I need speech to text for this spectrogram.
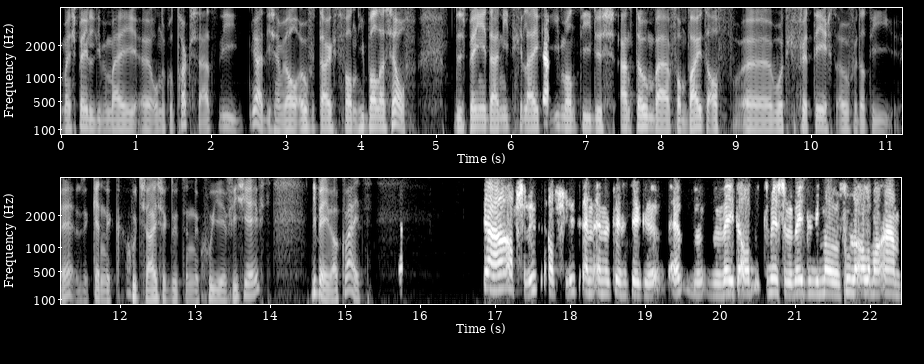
mijn speler die bij mij eh, onder contract staat, die, ja, die zijn wel overtuigd van Hiballa zelf. Dus ben je daar niet gelijk iemand die dus aantoonbaar van buitenaf eh, wordt geverteerd over dat hij kennelijk goed zijn huiswerk doet en een goede visie heeft, die ben je wel kwijt. Ja, absoluut. absoluut. En, en het is natuurlijk, eh, hè, we, we weten al, tenminste, we weten die we voelen allemaal aan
